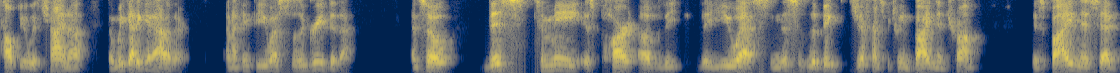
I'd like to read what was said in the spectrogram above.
help you with China, then we got to get out of there. And I think the U.S. has agreed to that. And so this, to me, is part of the the U.S. And this is the big difference between Biden and Trump. Is Biden has said,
